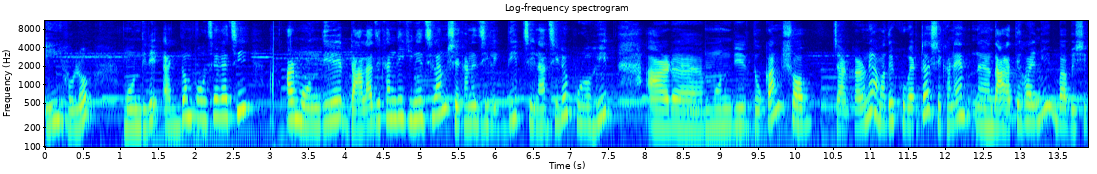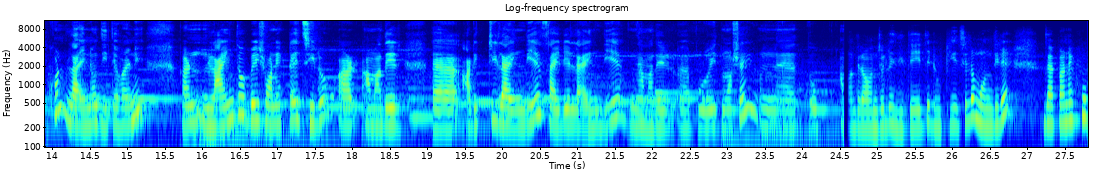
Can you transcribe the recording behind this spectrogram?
এই হলো মন্দিরে একদম পৌঁছে গেছি। আর মন্দিরের ডালা যেখান দিয়ে কিনেছিলাম সেখানে ঝিলিক দিয়ে চেনা ছিল পুরোহিত আর আহ, মন্দিরের দোকান সব। যার কারণে আমাদের খুব একটা সেখানে দাঁড়াতে হয়নি বা বেশিক্ষণ লাইনও দিতে হয়নি। কারণ লাইন তো বেশ অনেকটাই ছিল আর আমাদের আরেকটি লাইন দিয়ে সাইডের লাইন দিয়ে আমাদের পুরোহিত মশাই তো আমাদের অঞ্জলি দিতে দিতে ঢুকিয়েছিল মন্দিরে। যার কারণে খুব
